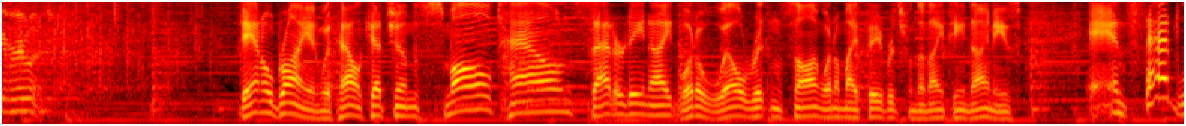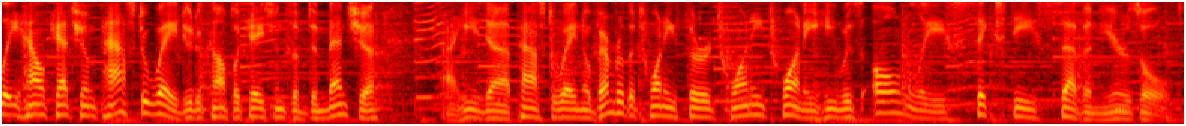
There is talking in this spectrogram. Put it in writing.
You very much. Dan O'Brien with Hal Ketchum's Small Town Saturday Night. What a well written song, one of my favorites from the 1990s. And sadly, Hal Ketchum passed away due to complications of dementia. Uh, he uh, passed away November the 23rd, 2020. He was only 67 years old.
